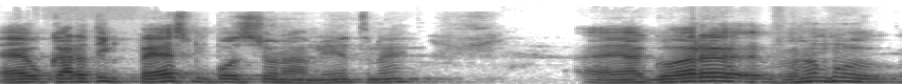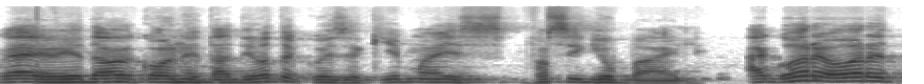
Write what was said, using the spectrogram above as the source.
É, o cara tem péssimo posicionamento, né? É, agora, vamos. É, eu ia dar uma cornetada em outra coisa aqui, mas vamos seguir o baile. Agora é hora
